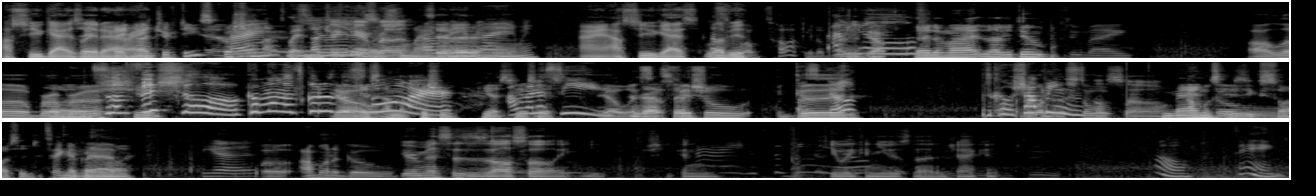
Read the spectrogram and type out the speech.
I'll see you guys later. Late All night right. drifties? Question alright. mark? Late night See you later, drifties? brother. Question mark, See you maybe, later. maybe. All right, I'll see you guys. That's Love you. what I'm talking about. Later, mate. Love you too. You. All love, bro, bro. It's shit. official. Come on, let's go to Yo. the Yes, I'm store. official. Yes, I yes, want to yes. see. Yo, it's Congrats, official. We Good. go. Let's go I'm going to the shopping. store. Also, Mans I'ma is excited. take a gonna nap. lie. Yeah. Well, I'm gonna go. your missus is also like she can Keely can use the jacket. Oh, thanks.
